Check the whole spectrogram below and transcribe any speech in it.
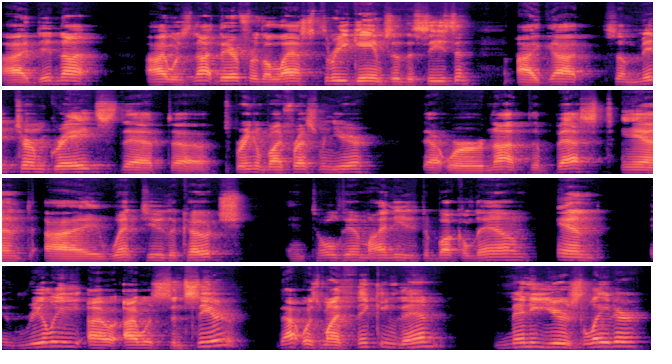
I did not, I was not there for the last three games of the season. I got some midterm grades that uh, spring of my freshman year that were not the best. And I went to the coach and told him I needed to buckle down. And, and really, I, I was sincere. That was my thinking then. Many years later,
